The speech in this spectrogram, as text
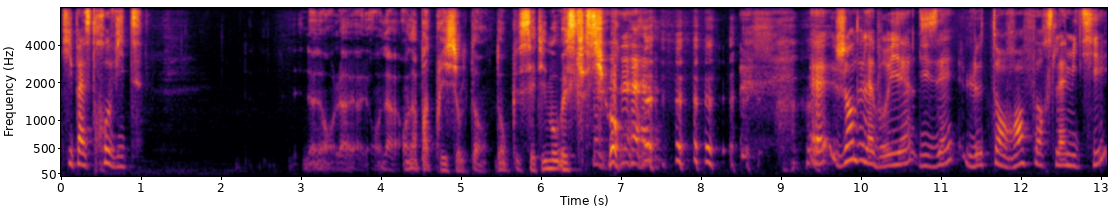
qui passe trop vite? Non, non, là, on n'a on n'a pas de prise sur le temps. Donc, c'est une mauvaise question. Euh, Jean de la Bruyère disait Le temps renforce l'amitié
